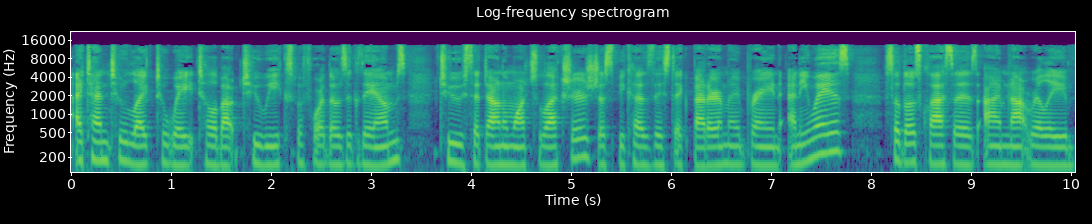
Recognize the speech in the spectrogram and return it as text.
I tend to like to wait till about two weeks before those exams to sit down and watch the lectures just because they stick better in my brain, anyways. So, those classes I'm not really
